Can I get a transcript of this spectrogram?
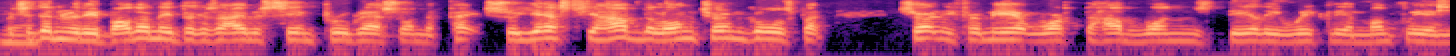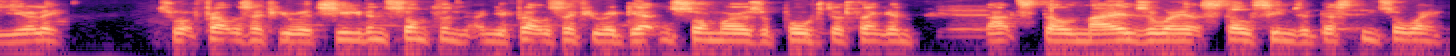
which yeah. didn't really bother me because I was seeing progress on the pitch. So yes, you have the long term goals, but certainly for me, it worked to have ones daily, weekly, and monthly and yearly. So it felt as if you were achieving something and you felt as if you were getting somewhere as opposed to thinking yeah. that's still miles away. It still seems a distance away.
